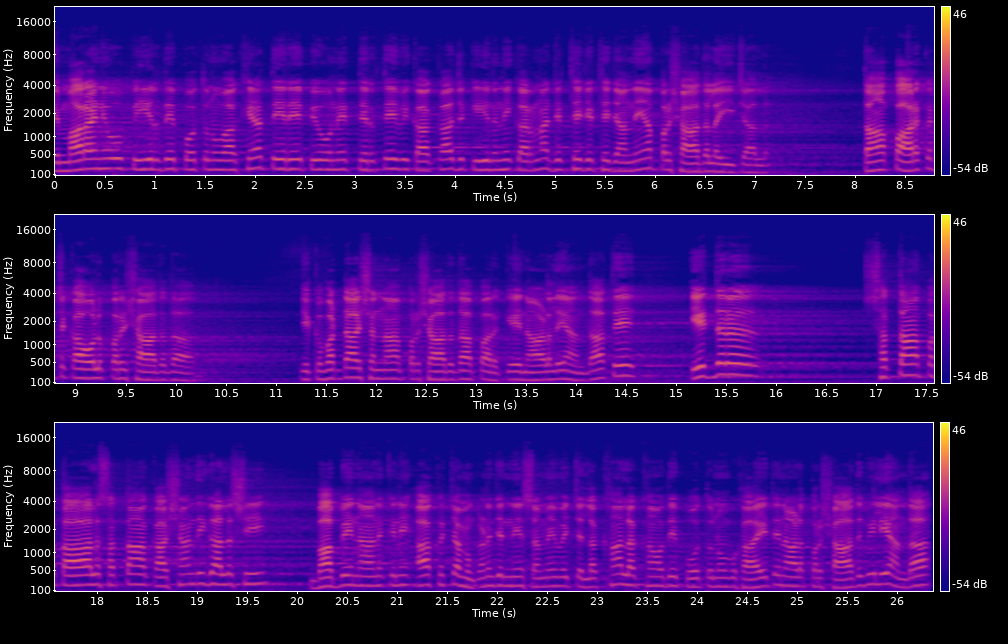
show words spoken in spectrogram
ਤੇ ਮਹਾਰਾਜ ਨੇ ਉਹ ਪੀਰ ਦੇ ਪੁੱਤ ਨੂੰ ਆਖਿਆ, ਤੇਰੇ ਪਿਓ ਨੇ ਤੇਰੇ ਤੇ ਵੀ ਕਾਕਾ ਯਕੀਨ ਨਹੀਂ ਕਰਨਾ ਜਿੱਥੇ ਜਿੱਥੇ ਜਾਂਦੇ ਆ, ਪ੍ਰਸ਼ਾਦ ਲਈ ਚੱਲ। ਤਾਂ ਭਾਰਕ ਚਕੌਲ ਪ੍ਰਸ਼ਾਦ ਦਾ, ਇੱਕ ਵੱਡਾ ਛੰਨਾ ਪ੍ਰਸ਼ਾਦ ਦਾ ਭਰ ਕੇ ਨਾਲ ਲਿਆਂਦਾ ਤੇ ਇੱਧਰ ਸੱਤਾਂ ਪਤਾਲ, ਸੱਤਾਂ ਆਕਾਸ਼ਾਂ ਦੀ ਗੱਲ ਸੀ। ਬਾਬੇ ਨਾਨਕ ਨੇ ਅੱਖ ਝਮਕਣ ਜਿੰਨੇ ਸਮੇਂ ਵਿੱਚ ਲੱਖਾਂ ਲੱਖਾਂ ਉਹਦੇ ਪੁੱਤ ਨੂੰ ਵਿਖਾਏ ਤੇ ਨਾਲ ਪ੍ਰਸ਼ਾਦ ਵੀ ਲਿਆਂਦਾ।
